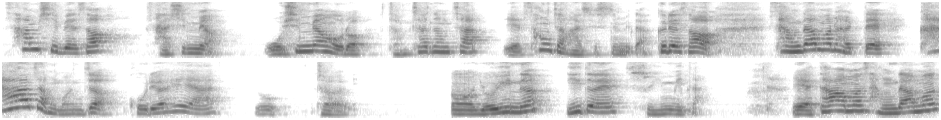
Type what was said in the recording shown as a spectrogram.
30에서 40명, 50명으로 점차점차 예, 성장할 수 있습니다. 그래서 상담을 할 때 가장 먼저 고려해야 할 요, 저, 어, 요인은 리더의 수입니다. 예, 다음은 상담은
